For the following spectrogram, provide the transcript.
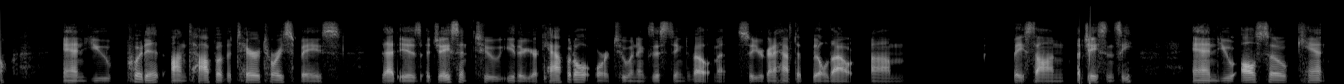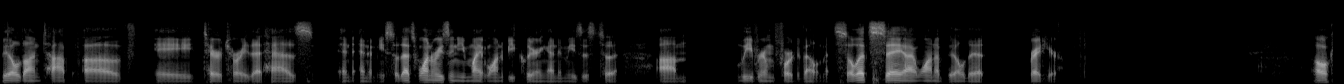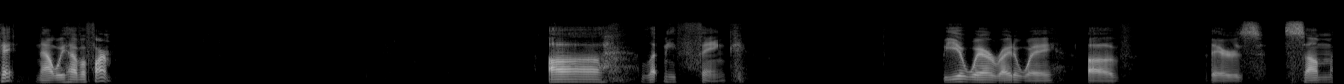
And you put it on top of a territory space that is adjacent to either your capital or to an existing development. So you're going to have to build out um, based on adjacency. And you also can't build on top of a territory that has an enemy. So that's one reason you might want to be clearing enemies is to um, leave room for development. So let's say I want to build it right here. Okay, now we have a farm. Uh, let me think. Be aware right away of there's some,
